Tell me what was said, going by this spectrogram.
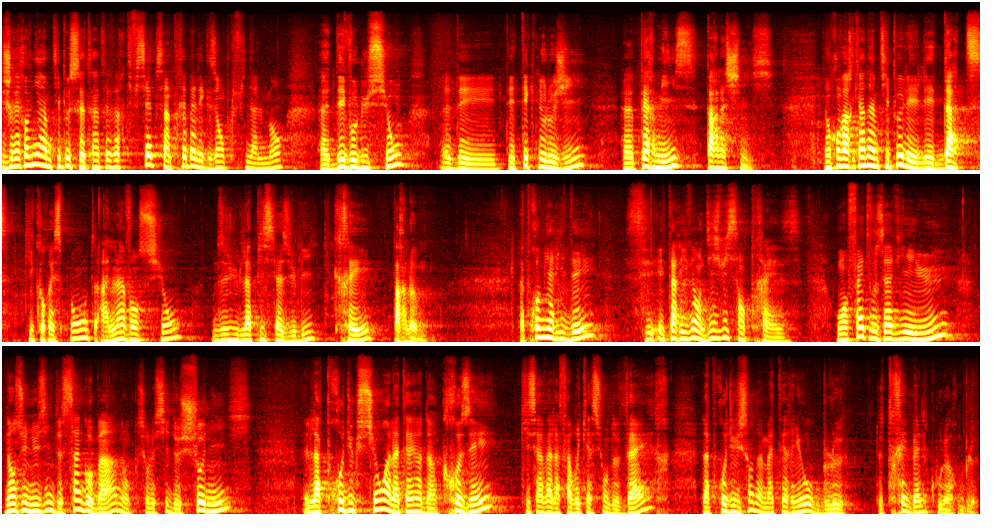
Je vais revenir un petit peu sur cette synthèse artificielle, c'est un très bel exemple finalement euh, d'évolution euh, des, technologies permises par la chimie. Donc on va regarder un petit peu les, dates qui correspondent à l'invention du lapis lazuli créé par l'homme. La première idée est arrivé en 1813, où en fait vous aviez eu, dans une usine de Saint-Gobain, donc sur le site de Chauny, la production à l'intérieur d'un creuset qui servait à la fabrication de verre, la production d'un matériau bleu, de très belle couleur bleue.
